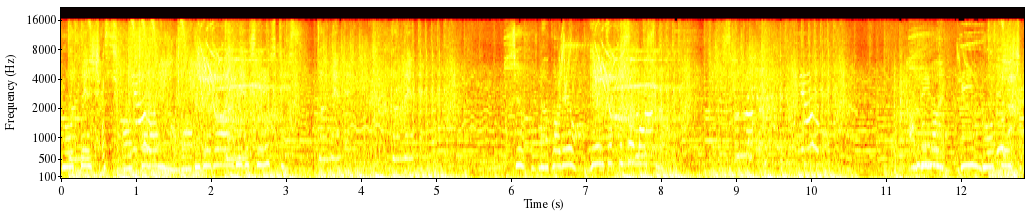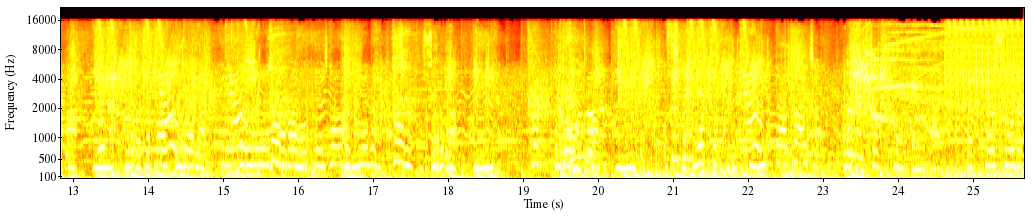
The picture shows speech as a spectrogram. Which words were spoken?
ローテーションあさらにはビルドアンビルセーフティダメセーフ流れを連続さます危ないリンローテーションあフリーこれが戦いクララくるくるカバーローテーションありえないセーフセーフあフリーブレーあフリー落ちたくなってくるリミッター解除これでショックを展開楽天ソウル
